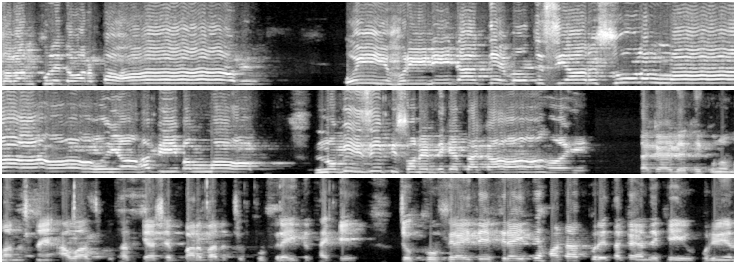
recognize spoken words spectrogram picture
জবান খুলে দেওয়ার পর ওই হরিণী ডাক দিয়ে বলতেছি আর ইয়া হাবিবাল্লাহ। নবীজি পিছনের দিকে তাকায়। তাকায় দেখে কোনো মানুষ নাই। আওয়াজ কোথা থেকে আসে? বারবার চক্ষু ফিরাইতে থাকে। চক্ষু ফিরাইতে ফিরাইতে হঠাৎ করে তাকায় দেখে হরিণের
